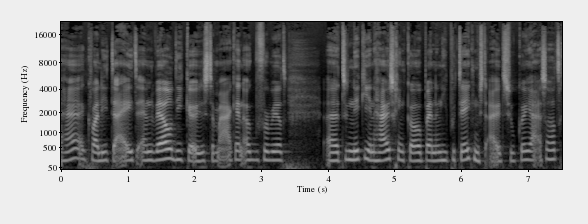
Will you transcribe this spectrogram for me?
hè, kwaliteit en wel die keuzes te maken. En ook bijvoorbeeld eh, toen Nicky een huis ging kopen en een hypotheek moest uitzoeken. Ja, ze had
